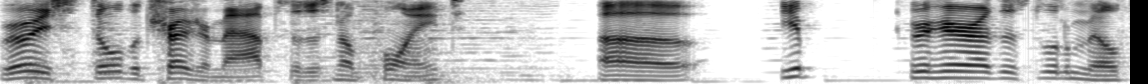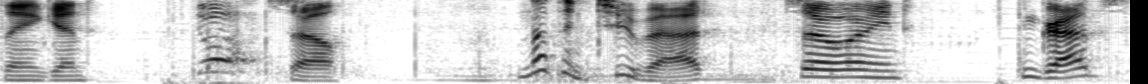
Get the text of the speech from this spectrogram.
We already stole the treasure map, so there's no point. Uh, yep, we're here at this little mill thing again. So, nothing too bad. So, I mean, congrats.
